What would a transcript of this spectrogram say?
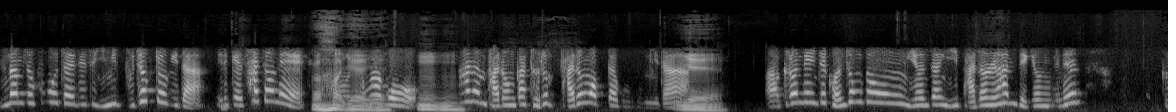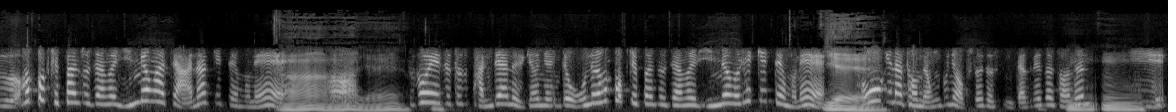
유남석 후보자에 대해서 이미 부적격이다 이렇게 사전에 아, 어, 예, 정하고 예. 음, 음. 하는 발언과 다름, 다름없다고 봅니다. 예. 아, 그런데 이제 권성동 위원장이 이 발언을 한 배경에는 그 헌법재판소장을 임명하지 않았기 때문에 아, 아, 어, 예. 그거에 대해서 반대하는 의견이었는데 오늘 헌법재판소장을 임명을 했기 때문에 예. 더욱이나 더 명분이 없어졌습니다. 그래서 저는 음, 음. 이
